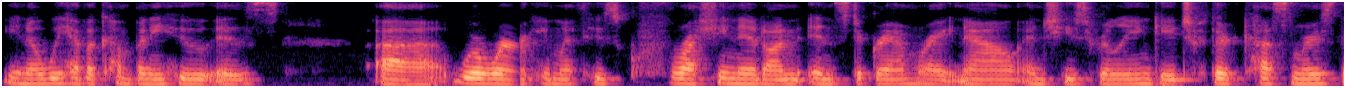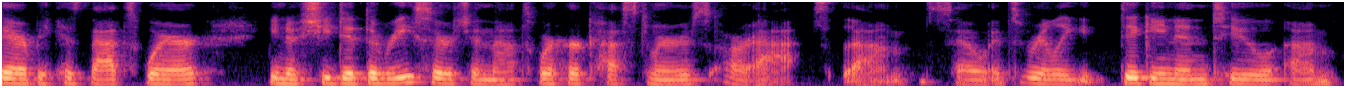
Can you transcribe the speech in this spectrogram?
you know we have a company who is uh, we're working with who's crushing it on Instagram right now, and she's really engaged with her customers there because that's where you know she did the research and that's where her customers are at. Um, so it's really digging into um,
